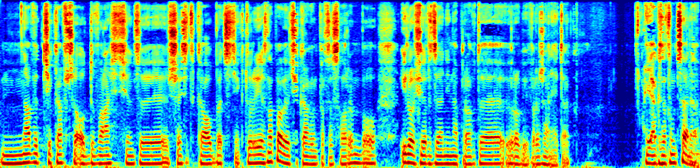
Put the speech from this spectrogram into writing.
nawet ciekawszy od 12600K obecnie, który jest naprawdę ciekawym procesorem, bo ilość rdzeni naprawdę robi wrażenie, tak? Jak za tą cenę?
